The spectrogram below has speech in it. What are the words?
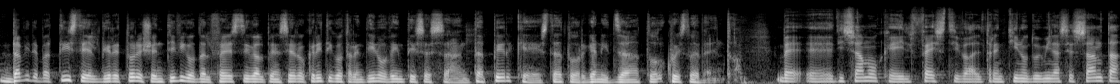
Davide Battisti è il direttore scientifico del Festival Pensiero Critico Trentino 2060. Perché è stato organizzato questo evento? Beh, eh, diciamo che il Festival Trentino 2060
